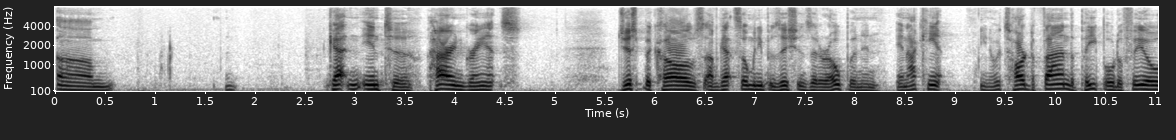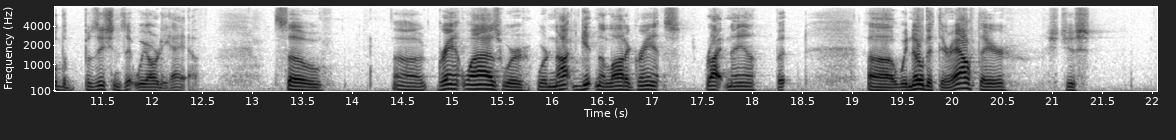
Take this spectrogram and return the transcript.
um, gotten into hiring grants just because I've got so many positions that are open and, and I can't, you know, it's hard to find the people to fill the positions that we already have. So, uh, grant wise, we're, we're not getting a lot of grants right now, but uh, we know that they're out there. It's just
